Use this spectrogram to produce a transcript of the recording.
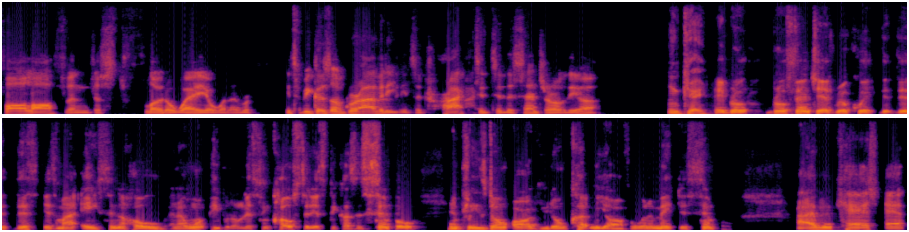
fall off and just float away or whatever. It's because of gravity. It's attracted to the center of the earth. Okay. Hey, bro, bro Sanchez, real quick. Th- th- This is my ace in the hole, and I want people to listen close to this because it's simple. And please don't argue, don't cut me off. I want to make this simple. I will cash at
